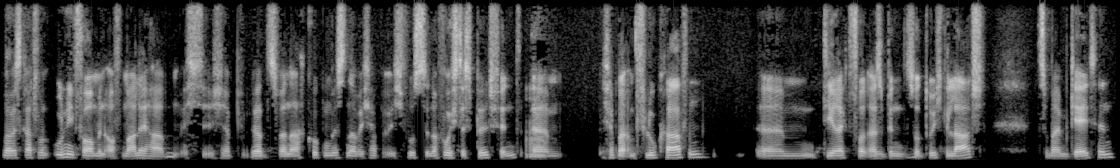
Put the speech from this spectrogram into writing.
weil wir es gerade von Uniformen auf Malle haben. Ich, ich habe gerade zwar nachgucken müssen, aber ich habe, ich wusste noch, wo ich das Bild finde. Ja. Ähm, ich habe mal am Flughafen ähm, direkt von, also bin so durchgelatscht zu meinem Gate hin.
